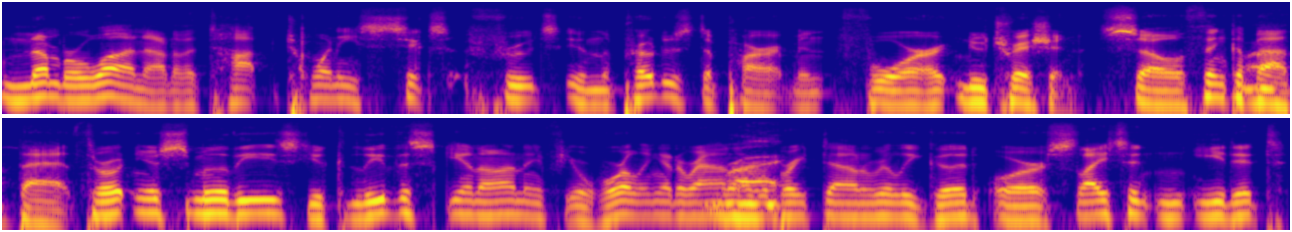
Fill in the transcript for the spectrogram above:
number one out of the top 26 fruits in the produce department for nutrition. So think about that. Throw it in your smoothies. You can leave the skin on if you're whirling it around. It'll Right. break down really good. Or slice it and eat it.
